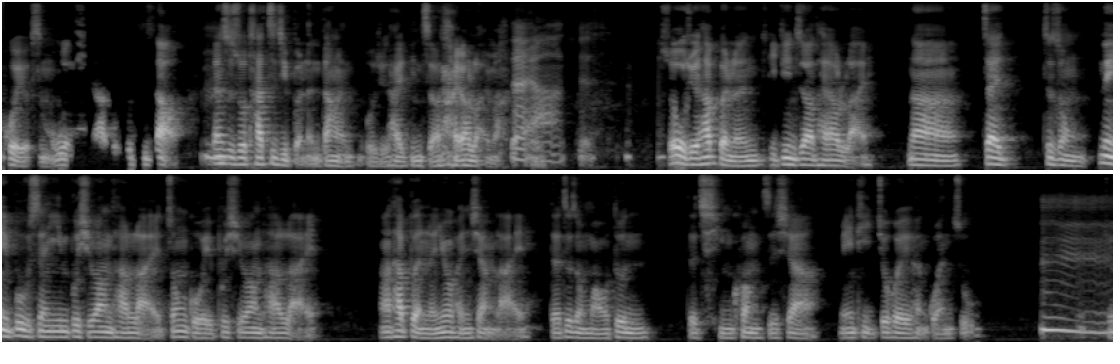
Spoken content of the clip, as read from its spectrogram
会有什么问题啊，我不知道。但是说他自己本人，当然，我觉得他一定知道他要来嘛。对啊，对。所以我觉得他本人一定知道他要来。那在这种内部声音不希望他来，中国也不希望他来，然后他本人又很想来的这种矛盾的情况之下。媒体就会很关注，嗯，就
